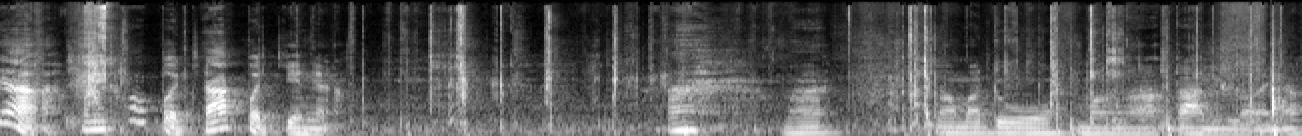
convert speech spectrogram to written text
เนี่ยมันชอบเปิดยากเปิดเย็นเนี่ยอะมาเรามาดูมังงะกันเลยนะ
